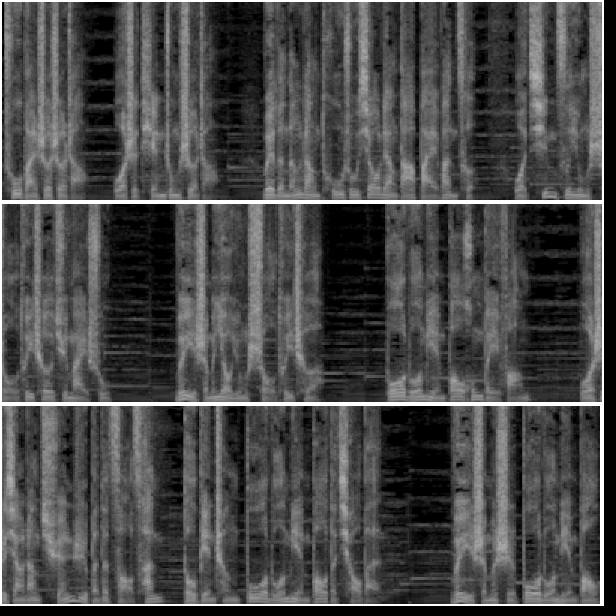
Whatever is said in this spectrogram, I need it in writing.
出版社社长，我是田中社长。为了能让图书销量达百万册，我亲自用手推车去卖书。为什么要用手推车？菠萝面包烘焙坊。我是想让全日本的早餐都变成菠萝面包的桥本。为什么是菠萝面包？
